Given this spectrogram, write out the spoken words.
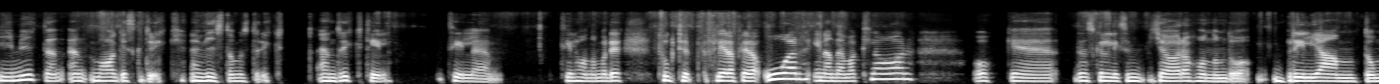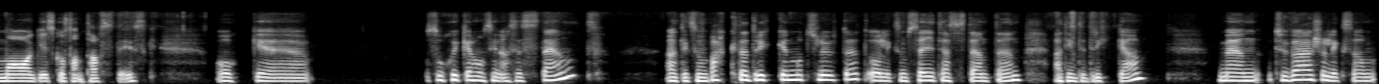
i myten en magisk dryck, en visdomens dryck. En dryck till, till, eh, till honom. Och det tog typ flera, flera år innan den var klar. Och eh, den skulle liksom göra honom då briljant och magisk och fantastisk. Och eh, så skickar hon sin assistent att liksom vakta drycken mot slutet och liksom säger till assistenten att inte dricka. Men tyvärr så liksom,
